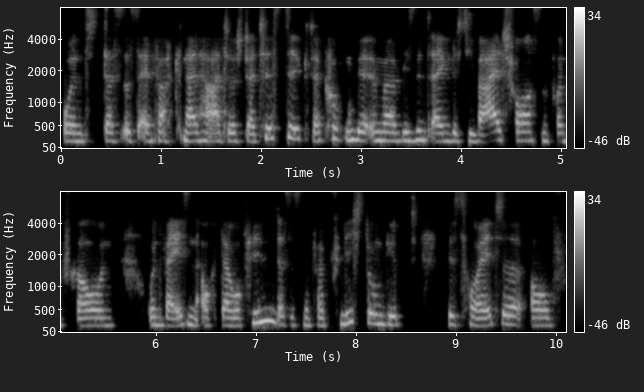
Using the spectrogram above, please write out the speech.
Und das ist einfach knallharte Statistik. Da gucken wir immer, wie sind eigentlich die Wahlchancen von Frauen und weisen auch darauf hin, dass es eine Verpflichtung gibt, bis heute auf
